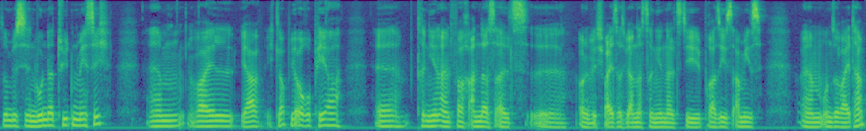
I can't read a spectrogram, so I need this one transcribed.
So ein bisschen wundertütenmäßig. Ähm, weil, ja, ich glaube, wir Europäer äh, trainieren einfach anders als, äh, oder ich weiß, dass wir anders trainieren als die Brasis, Amis ähm, und so weiter.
